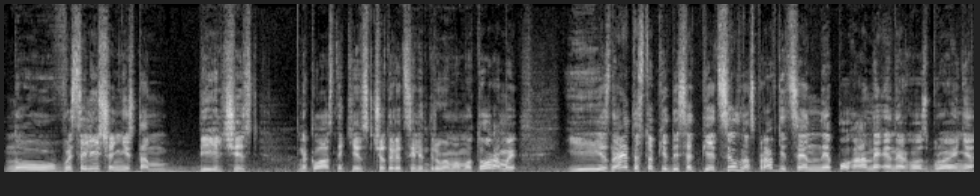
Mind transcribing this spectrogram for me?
ну, веселіше, ніж там більшість однокласників з чотирициліндровими моторами. І знаєте, 155 сил насправді це непогане енергоозброєння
